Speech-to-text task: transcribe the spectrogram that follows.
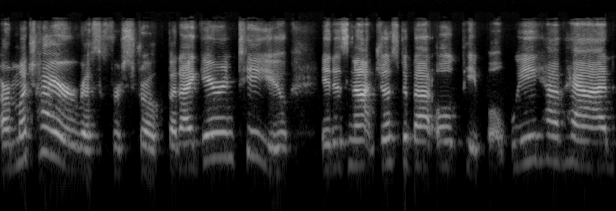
are much higher risk for stroke, but I guarantee you it is not just about old people. We have had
